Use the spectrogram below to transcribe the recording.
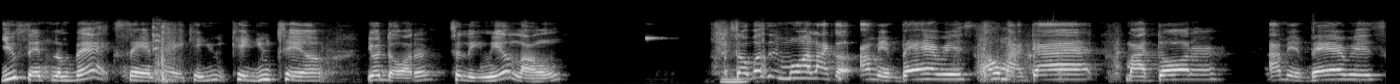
You sent them back saying, "Hey, can you can you tell your daughter to leave me alone?" Mm-hmm. So was it more like a I'm embarrassed? Oh my God, my daughter, I'm embarrassed.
